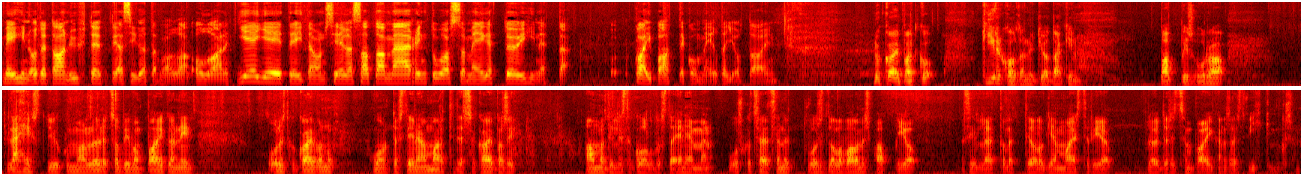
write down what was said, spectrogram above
meihin otetaan yhteyttä ja sillä tavalla ollaan, että jee jee, teitä on siellä sata määrin tulossa meille töihin, että kaipaatteko meiltä jotain? No kaipaatko kirkolta nyt jotakin? Pappisura lähestyy, kun mä löydät sopivan paikan, niin olisiko kaivannut huomattavasti enää Martti tässä kaipasi ammatillista koulutusta enemmän. Uskot sä, että sä nyt voisit olla valmis pappi jo sillä, että olet teologian maisteri ja löytäisit sen paikan, saisit vihkimyksen?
